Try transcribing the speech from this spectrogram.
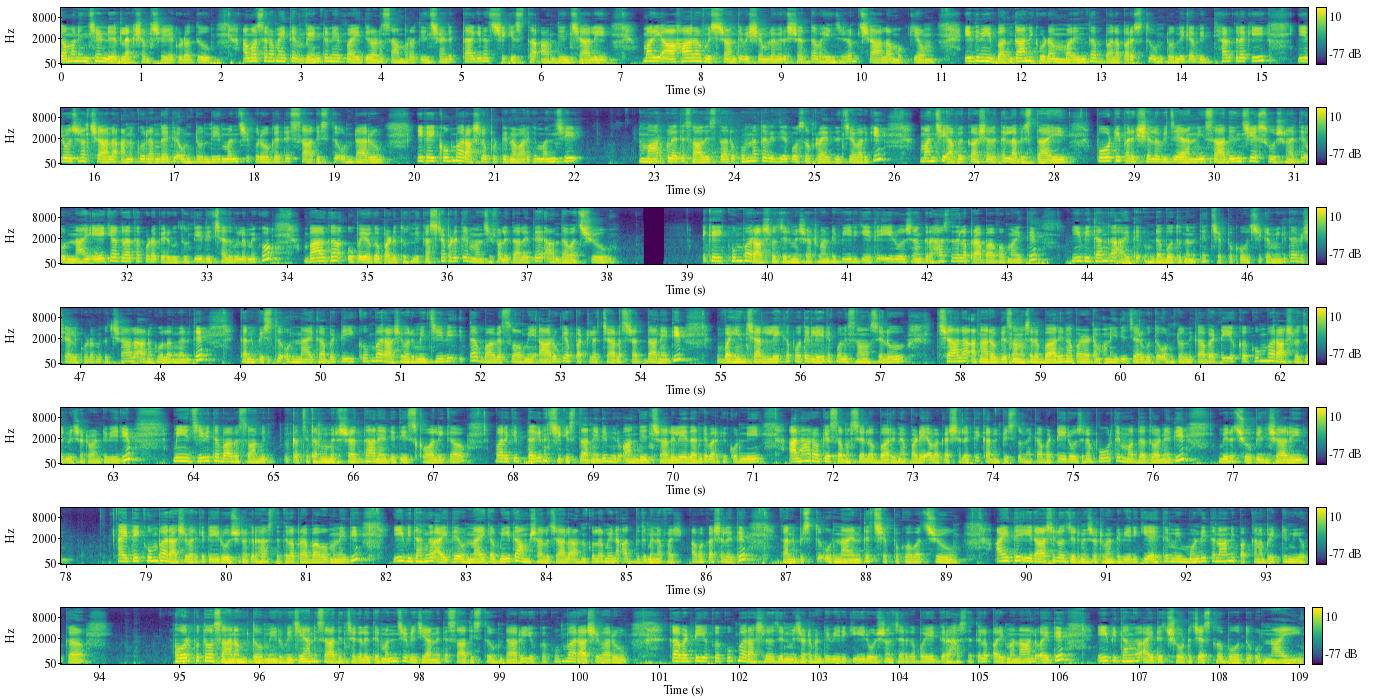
గమనించి నిర్లక్ష్యం చేయకూడదు. అవసరమైతే వెంటనే వైద్యులను సంప్రదించండి. తగిన చికిత్స అందించాలి. మరి ఆహారం విశ్రాంతి విషయంలో మీరు శ్రద్ధ వహించడం చాలా ముఖ్యం. ఇది మీ బంధాన్ని కూడా మరింత బలపరుస్తూ ఉంటుంది. ఇక విద్యార్థులకి ఈ రోజున చాలా అనుకూలంగా అయితే ఉంటుంది. మంచి పురోగతి సాధిస్తూ ఉంటారు. ఇక ఈ కుంభ రాశిలో పుట్టిన వారికి మంచి మార్కులు అయితే సాధిస్తారు. ఉన్నత విద్య కోసం ప్రయత్నించే వారికి మంచి అవకాశాలు అయితే లభిస్తాయి. పోటీ పరీక్షలో విజయాన్ని సాధించే సూచనలు అయితే ఉన్నాయి. ఏకాగ్రత కూడా పెరుగుతుంది. ఇది చదువులు మీకు బాగా ఉపయోగపడుతుంది. కష్టపడితే మంచి ఫలితాలు అయితే అందవచ్చు. ఇక ఈ కుంభరాశిలో జన్మించినటువంటి వీరికి అయితే ఈ రోజున గ్రహస్థితుల ప్రభావం అయితే ఈ విధంగా అయితే ఉండబోతుందని అయితే చెప్పుకోవచ్చు. ఇక మిగతా విషయాలు కూడా మీకు చాలా అనుకూలంగా అయితే కనిపిస్తూ ఉన్నాయి. కాబట్టి ఈ కుంభరాశి వారి మీ జీవిత భాగస్వామి ఆరోగ్యం పట్ల చాలా శ్రద్ధ అనేది వహించాలి. లేకపోతే లేనిపోని సమస్యలు చాలా అనారోగ్య సమస్యల బారిన పడటం అనేది జరుగుతూ ఉంటుంది. కాబట్టి ఈ యొక్క కుంభరాశిలో జన్మించినటువంటి వీరి మీ జీవిత భాగస్వామి ఖచ్చితంగా మీరు శ్రద్ధ అనేది తీసుకోవాలి. ఇక వారికి తగిన చికిత్స అనేది మీరు అందించాలి. లేదంటే వారికి కొన్ని అనారోగ్య సమస్యల బారిన పడే అవకాశాలు అయితే కనిపిస్తున్నాయి. కాబట్టి ఈ రోజున పూర్తి మద్దతు అనేది మీరు చూపించాలి. అయితే కుంభరాశి వారికి అయితే ఈ రోజున గ్రహస్థితుల ప్రభావం అనేది ఈ విధంగా అయితే ఉన్నాయి. ఇక మిగతా అంశాలు చాలా అనుకూలమైన అద్భుతమైన అవకాశాలు అయితే కనిపిస్తూ ఉన్నాయని అయితే చెప్పుకోవచ్చు. అయితే ఈ రాశిలో జన్మించినటువంటి వీరికి అయితే మీ మొండితనాన్ని పక్కన పెట్టి మీ యొక్క ఓర్పుతో సహనంతో మీరు విజయాన్ని సాధించగలిగితే మంచి విజయాన్ని అయితే సాధిస్తూ ఉంటారు ఈ యొక్క కుంభరాశి వారు. కాబట్టి ఈ యొక్క కుంభరాశిలో జన్మించినటువంటి వీరికి ఈ రోజున జరగబోయే గ్రహస్థితుల పరిమాణాలు అయితే ఈ విధంగా అయితే చోటు చేసుకోబోతూ ఉన్నాయి.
